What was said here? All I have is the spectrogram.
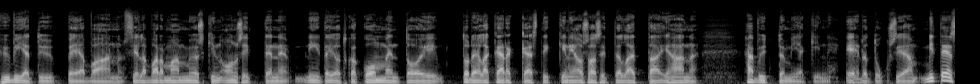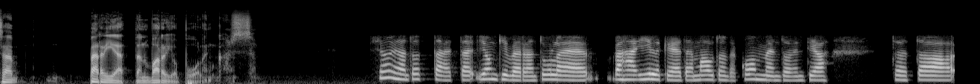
hyviä tyyppejä, vaan siellä varmaan myöskin on sitten niitä, jotka kommentoi todella kärkkäästikin ja osaa sitten laittaa ihan hävyttömiäkin ehdotuksia. Miten sä pärjäät tämän varjopuolen kanssa? Se on ihan totta, että jonkin verran tulee vähän ilkeää tai mautonta kommentointia, Tota,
